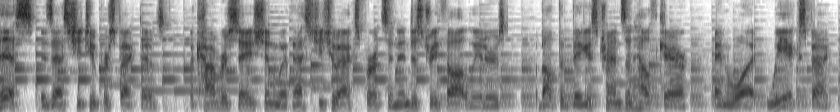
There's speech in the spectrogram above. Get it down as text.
This is SG2 Perspectives, a conversation with SG2 experts and industry thought leaders about the biggest trends in healthcare and what we expect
